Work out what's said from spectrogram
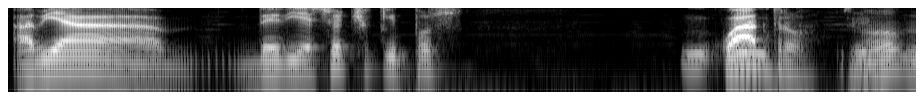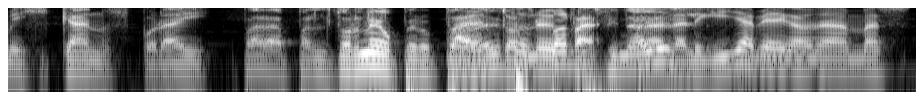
había de 18 equipos, mm, cuatro, ¿no? Mexicanos por ahí. Para, para el torneo, pero para, el estas torneo, partes finales. Para la liguilla había llegado nada más.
